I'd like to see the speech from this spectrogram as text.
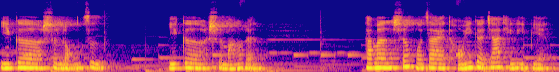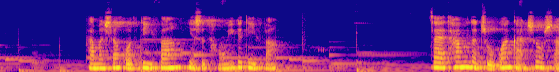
一个是聋子，一个是盲人。他们生活在同一个家庭里边，他们生活的地方也是同一个地方。在他们的主观感受上，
